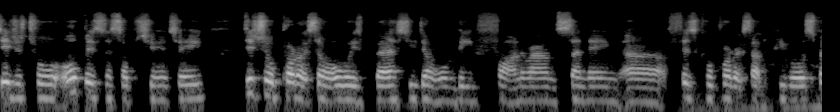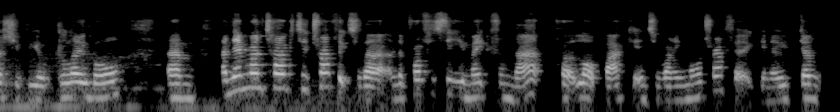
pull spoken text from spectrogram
digital or business opportunity digital products are always best. You don't want to be farting around sending uh, physical products out to people, especially if you're global. Um, and then run targeted traffic to that. And the profits that you make from that, put a lot back into running more traffic. You know, don't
